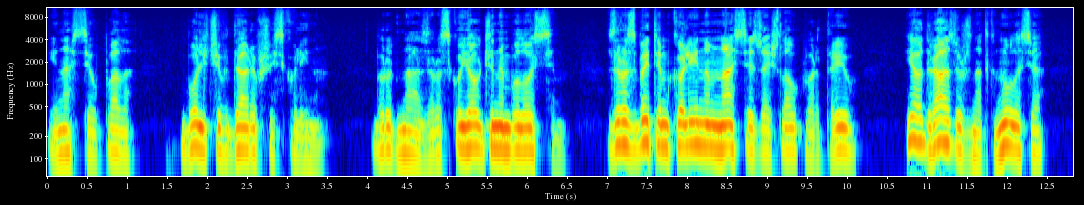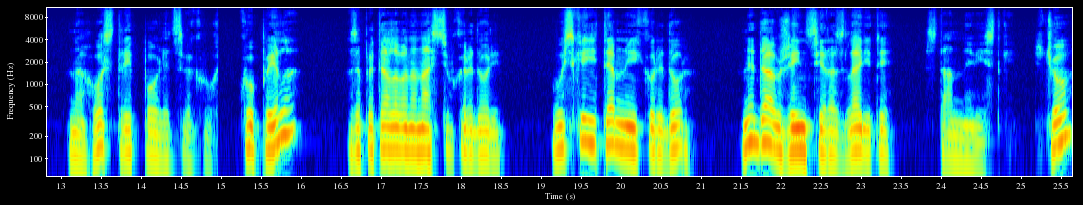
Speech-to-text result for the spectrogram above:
і Настя впала, боляче вдарившись коліном. Брудна, з розкуйовдженим волоссям, з розбитим коліном Настя зайшла у квартиру і одразу ж наткнулася на гострий погляд свекрухи. Купила? Запитала вона Настю в коридорі. Вузький і темний коридор не дав жінці розгледіти стан невістки. Що?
